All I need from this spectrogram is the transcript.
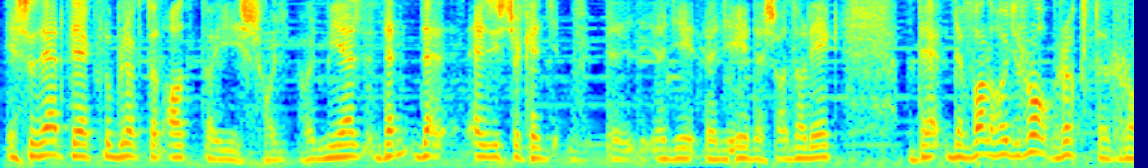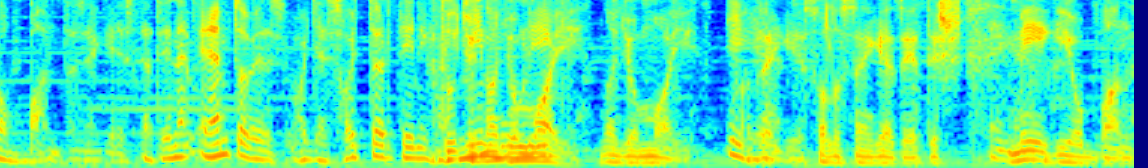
és az RTL Klub rögtön adta is, hogy, hogy mi ez, de, de ez is csak egy, egy, egy édes adalék, de, de valahogy rob, rögtön robbant az egész. Tehát én nem, én nem tudom, ez, hogy ez hogy történik, hát úgy, hogy nagyon mai, nagyon mai Igen. az egész. Valószínűleg ezért is Igen. még jobban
